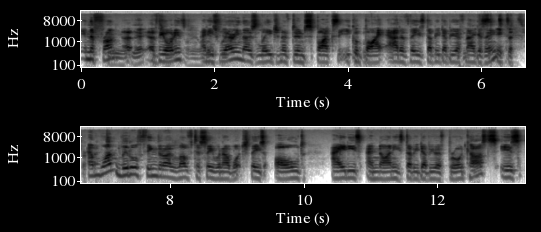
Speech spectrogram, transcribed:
in the front Mm, of the audience, the and he's yeah. wearing those Legion of Doom spikes that you could buy out of these WWF magazines. Right. And one little thing that I love to see when I watch these old 80s and 90s WWF broadcasts is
